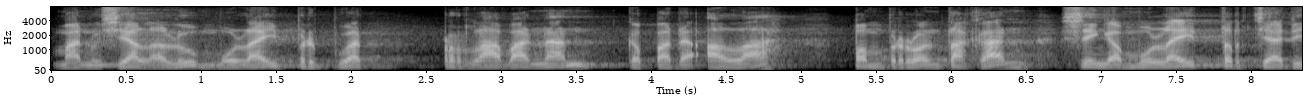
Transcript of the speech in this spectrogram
manusia lalu mulai berbuat perlawanan kepada Allah, pemberontakan sehingga mulai terjadi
